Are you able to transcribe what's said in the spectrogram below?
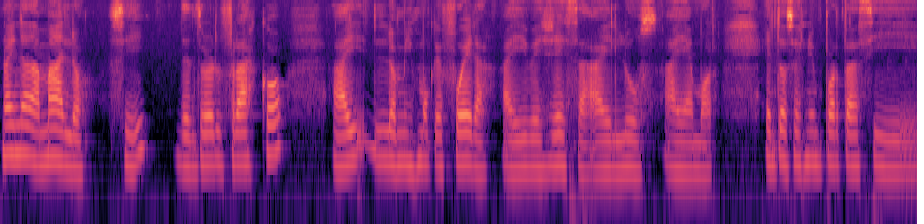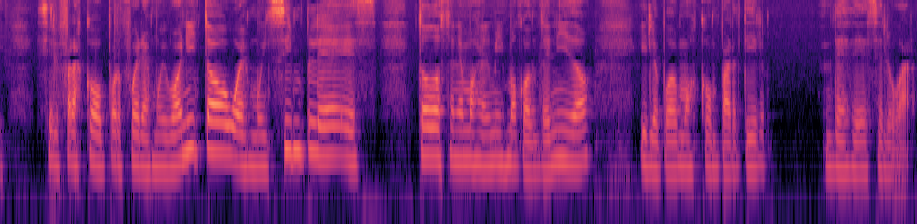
no hay nada malo, ¿sí? Dentro del frasco hay lo mismo que fuera, hay belleza, hay luz, hay amor. Entonces no importa si, si el frasco por fuera es muy bonito o es muy simple, es, todos tenemos el mismo contenido y lo podemos compartir desde ese lugar.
